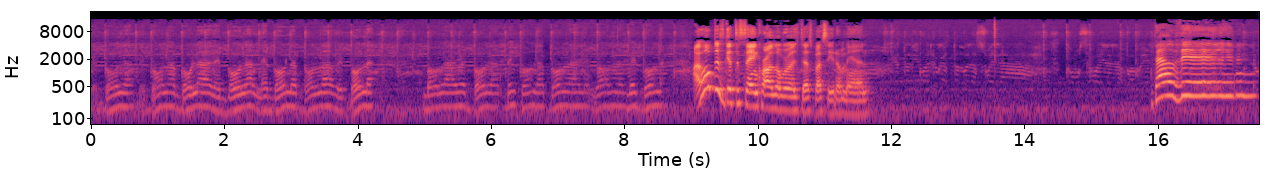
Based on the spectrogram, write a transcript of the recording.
de bola, de bola, bola, de bola, de bola, bola, de bola, bola, de bola, de bola, bola, de bola, de bola. I hope this gets the same crossover as Despacito, man. Balvin.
